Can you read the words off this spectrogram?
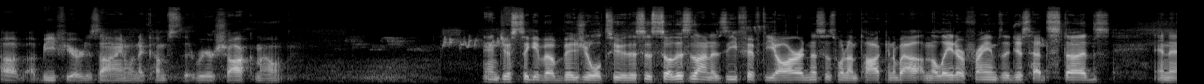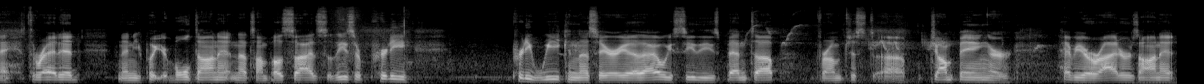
a beefier design when it comes to the rear shock mount. And just to give a visual too, this is so this is on a Z50R and this is what I'm talking about. On the later frames, they just had studs and a threaded and then you put your bolt on it and that's on both sides. So these are pretty pretty weak in this area. I always see these bent up from just uh, jumping or heavier riders on it.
